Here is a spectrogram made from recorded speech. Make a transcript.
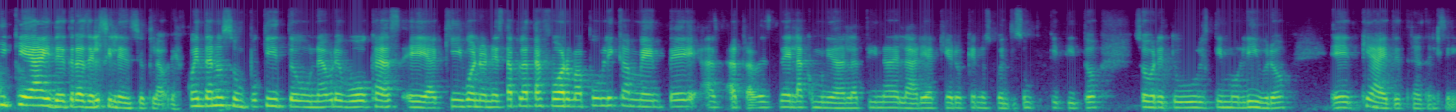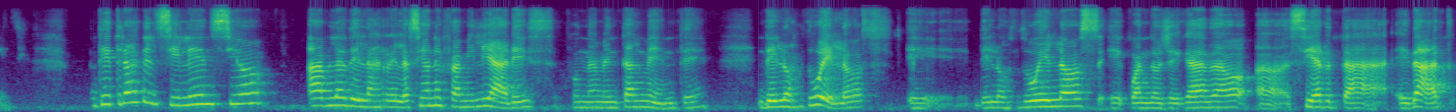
¿Y qué hay detrás del silencio, Claudia? Cuéntanos un poquito, un abrebocas eh, aquí, bueno, en esta plataforma públicamente a, través de la comunidad latina del área. Quiero que nos cuentes un poquitito sobre tu último libro. Eh, ¿Qué hay detrás del silencio? Detrás del silencio habla de las relaciones familiares, fundamentalmente, de los duelos, eh, de los duelos eh, cuando llegado a cierta edad,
